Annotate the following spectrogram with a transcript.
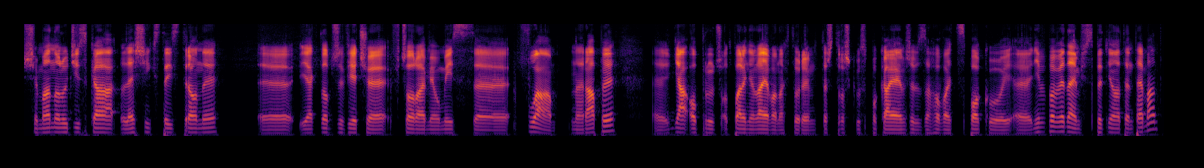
Siemano ludziska, Leśnik z tej strony. E, Jak dobrze wiecie, wczoraj miał miejsce włam na rapy. E, Ja oprócz odpalenia live'a, na którym też troszkę uspokajałem, żeby zachować spokój, e, nie wypowiadałem się zbytnio na ten temat,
